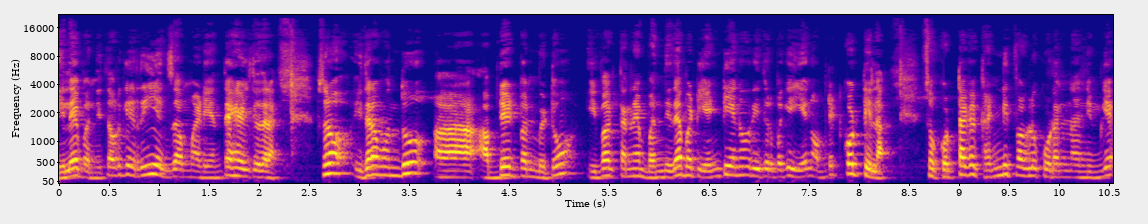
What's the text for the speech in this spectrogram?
ಡಿಲೇ ಬಂದಿತ್ತು. ಅವ್ರಿಗೆ ರೀ ಎಕ್ಸಾಮ್ ಮಾಡಿ ಅಂತ ಹೇಳ್ತಿದ್ದಾರೆ. ಸೊ ಇದರ ಒಂದು ಅಪ್ಡೇಟ್ ಬಂದ್ಬಿಟ್ಟು ಇವಾಗ ತಾನೇ ಬಂದಿದೆ. ಬಟ್ ಎನ್ ಟಿ ಎನ್ ಅವ್ರು ಇದ್ರ ಬಗ್ಗೆ ಏನು ಅಪ್ಡೇಟ್ ಕೊಟ್ಟಿಲ್ಲ. ಸೊ ಕೊಟ್ಟಾಗ ಖಂಡಿತವಾಗ್ಲೂ ಕೂಡ ನಾನು ನಿಮಗೆ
